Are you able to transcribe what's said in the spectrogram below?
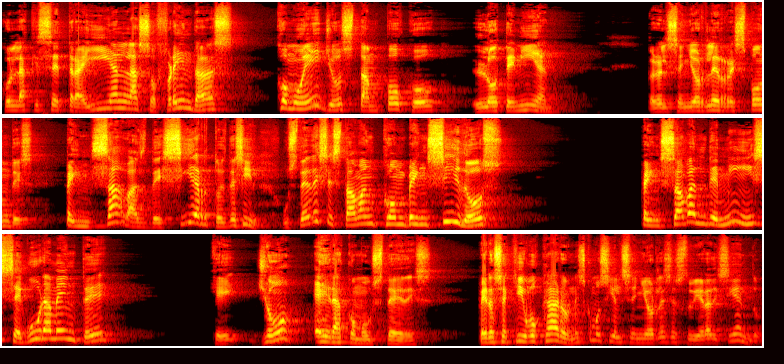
con la que se traían las ofrendas, como ellos tampoco lo tenían. Pero el Señor le responde, pensabas de cierto, es decir, ustedes estaban convencidos, pensaban de mí seguramente que yo era como ustedes, pero se equivocaron. Es como si el Señor les estuviera diciendo.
